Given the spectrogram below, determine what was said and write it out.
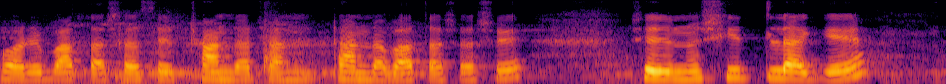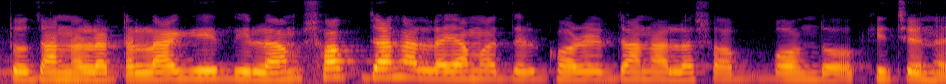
ঘরে বাতাস আসে, ঠান্ডা ঠান্ডা বাতাস আসে, সেজন্য শীত লাগে। তো জানালাটা লাগিয়ে দিলাম। সব জানালাই আমাদের ঘরের জানালা সব বন্ধ কিচেনে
